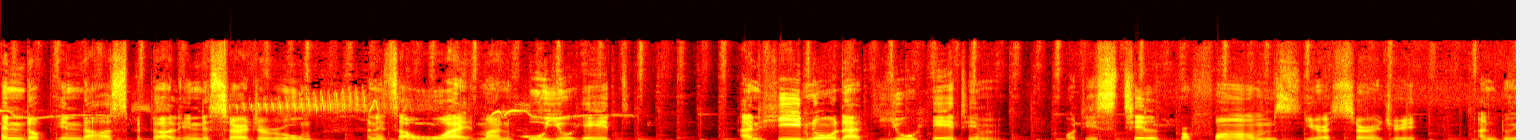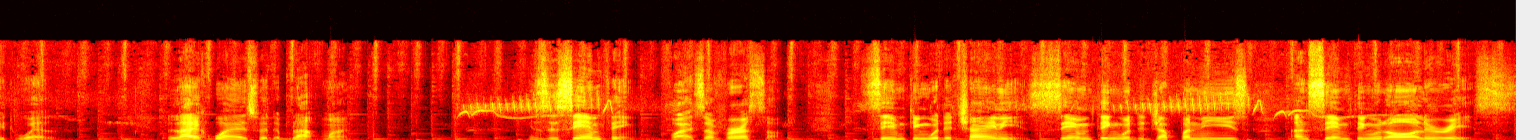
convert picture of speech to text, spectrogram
end up in the hospital in the surgery room and it's a white man who you hate and he know that you hate him but he still performs your surgery and do it well. Likewise with the black man. It's the same thing, vice versa. Same thing with the Chinese, same thing with the Japanese, and same thing with all the race.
